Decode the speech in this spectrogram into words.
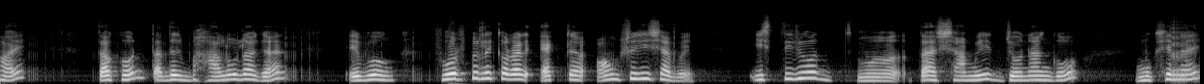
হয়, তখন তাদের ভালো লাগার এবং ফোরপেলে করার একটা অংশ হিসাবে স্ত্রীও তার স্বামীর যৌনাঙ্গ মুখে নেয়,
